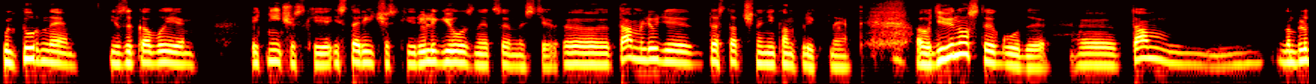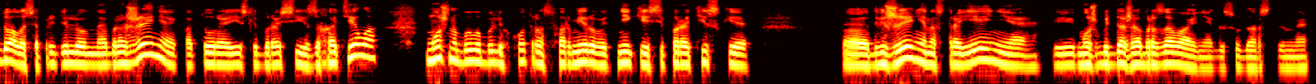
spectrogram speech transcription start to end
культурные, языковые этнические, исторические, религиозные ценности. Э, там люди достаточно неконфликтные. В 90-е годы э, там наблюдалось определенное брожение, которое, если бы Россия захотела, можно было бы легко трансформировать некие сепаратистские Э, движение, настроение и, может быть, даже образование государственное.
